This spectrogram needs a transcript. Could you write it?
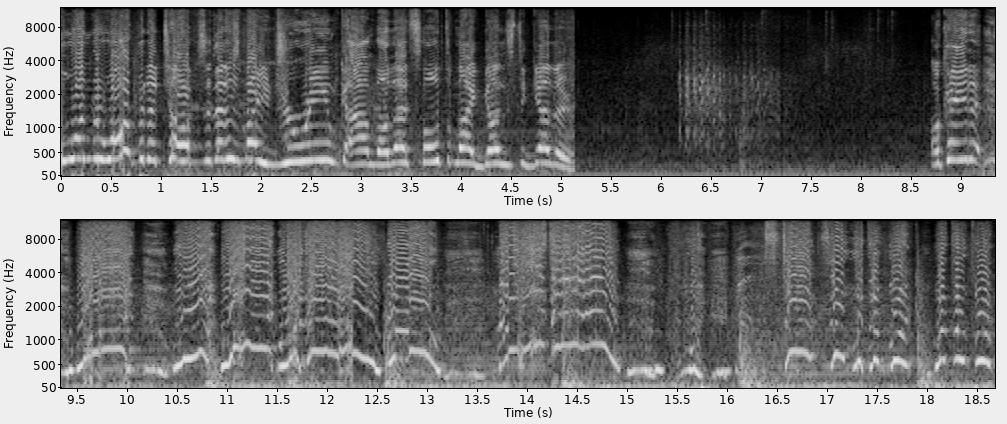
Wonder Weapon and Thompson. That is my dream combo. That's both my guns together. Okay, what? What? What? What the hell? No! No! What the? Stop! Stop! What the fuck? What the fuck?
